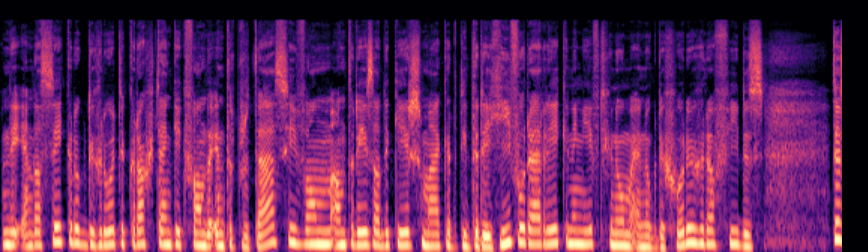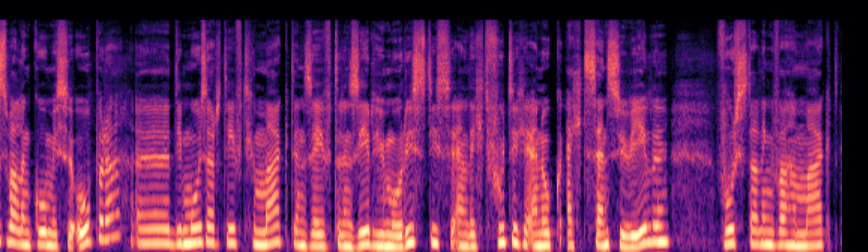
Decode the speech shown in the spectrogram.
nee, en dat is zeker ook de grote kracht, denk ik, van de interpretatie van Anteresa de Keersmaker, die de regie voor haar rekening heeft genomen en ook de choreografie. Dus het is wel een komische opera uh, die Mozart heeft gemaakt en zij heeft er een zeer humoristische en lichtvoetige en ook echt sensuele voorstelling van gemaakt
